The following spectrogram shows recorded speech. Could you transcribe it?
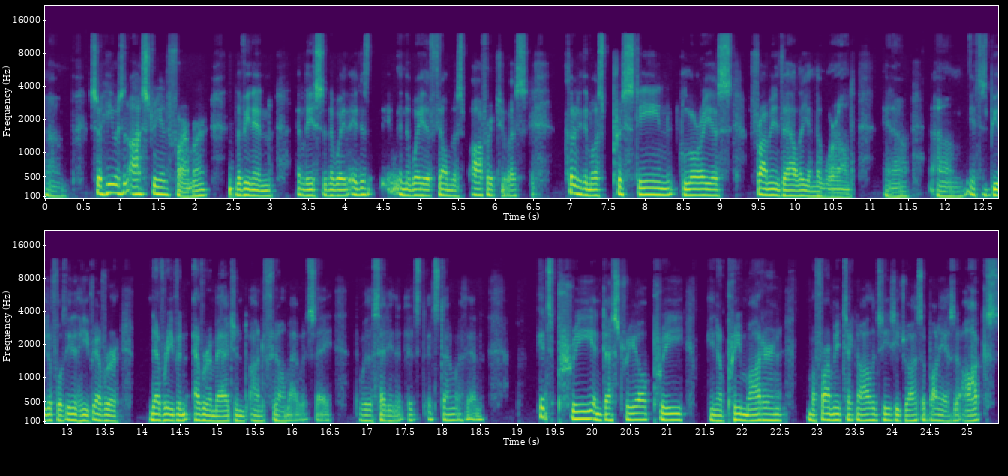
Um, so he was an Austrian farmer living in, at least in the way it is, in the way the film is offered to us, clearly the most pristine, glorious farming valley in the world. You know, um, it's as beautiful as anything you've ever, never even ever imagined on film. I would say with the setting that it's it's done within. It's pre-industrial, pre you know pre-modern farming technologies. He draws upon. He has an ox.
